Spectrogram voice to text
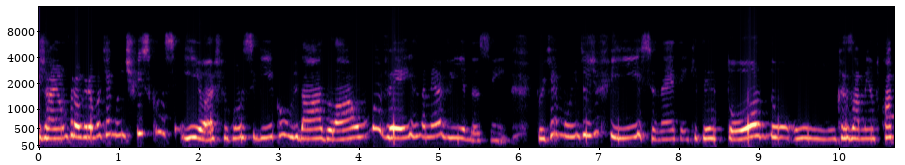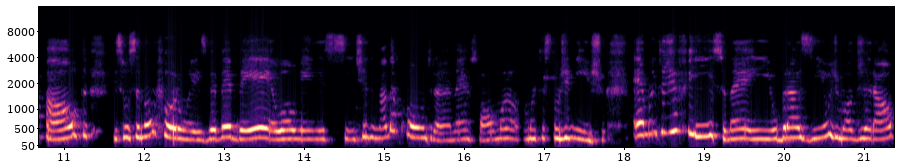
já é um programa que é muito difícil conseguir. Eu acho que eu consegui convidado lá uma vez na minha vida, assim, porque é muito difícil, né? Tem que ter todo um, um casamento com a pauta. E se você não for um ex-BBB ou alguém nesse sentido, nada contra, né? Só uma, uma questão de nicho. É muito difícil, né? E o Brasil, de modo geral,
